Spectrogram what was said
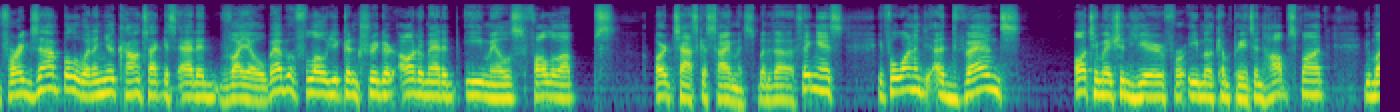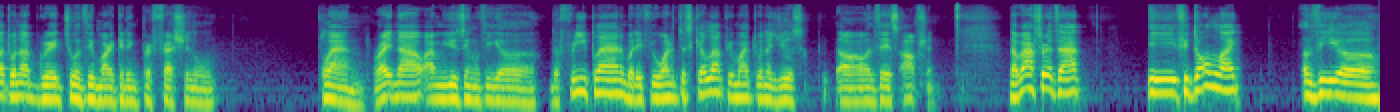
For example, when a new contact is added via Webflow, you can trigger automated emails, follow-ups, or task assignments. But the thing is, if you wanted advanced automation here for email campaigns in HubSpot, you might want to upgrade to the marketing professional plan. Right now, I'm using the uh, the free plan, but if you wanted to scale up, you might want to use uh, this option. Now, after that, if you don't like the uh,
